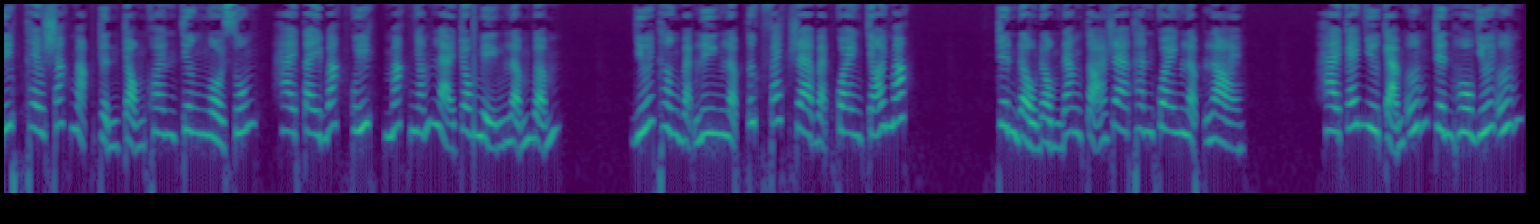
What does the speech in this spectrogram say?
Tiếp theo sắc mặt trịnh trọng khoanh chân ngồi xuống, hai tay bắt quyết, mắt nhắm lại trong miệng lẩm bẩm. Dưới thân Bạch Liên lập tức phát ra bạch quang chói mắt. Trên đầu đồng đăng tỏa ra thanh quang lập lòe. Hai cái như cảm ướm trên hô dưới ướm.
